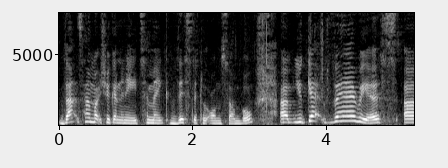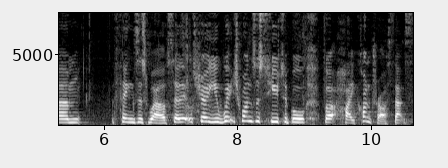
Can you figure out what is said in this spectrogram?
That's how much you're going to need to make this little ensemble. Um, you get various um, things as well. So it'll show you which ones are suitable for high contrast. That's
